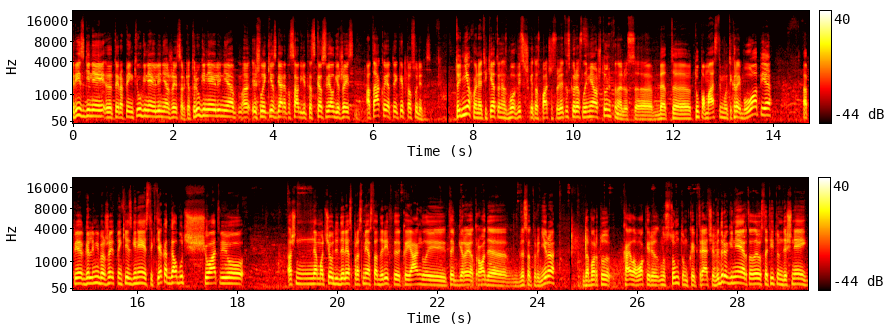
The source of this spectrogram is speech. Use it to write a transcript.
trys gynėjai, tai yra penkių gynėjų linija žais, ar keturių gynėjų linija išlaikys Garetas Atgytas, kas vėlgi žais atakoje, tai kaip tau sudėtis? Tai nieko netikėto, nes buvo visiškai tos pačios sudėtis, kurios laimėjo aštuntfinalius, e, bet e, tų pamastymų tikrai buvo apie, apie galimybę žaisti penkiais gynėjais, tik tiek, kad galbūt šiuo atveju aš nemačiau didelės prasmės tą daryti, kai anglai taip gerai atrodė visą turnyrą. Dabar tu Kailą Walkerį nustumtum kaip trečią vidurio gynėją ir tada jau statytum dešiniai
